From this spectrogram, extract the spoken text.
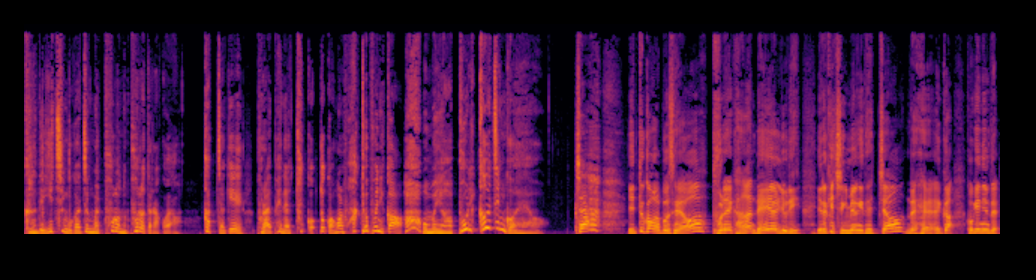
그런데 이 친구가 정말 프로는 프로더라고요. 갑자기 프라이팬에 뚜껑, 뚜껑을 확 덮으니까 어머야 불이 꺼진 거예요. 자, 이 뚜껑을 보세요. 불에 강한 내열 유리. 이렇게 증명이 됐죠? 네. 그러니까 고객님들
